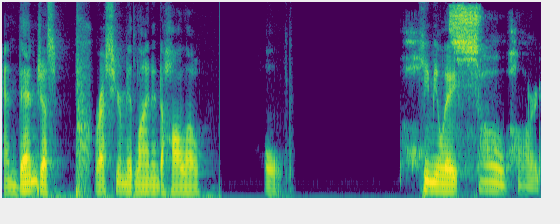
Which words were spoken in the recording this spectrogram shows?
and then just press your midline into hollow. Hold. Accumulate. so hard.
